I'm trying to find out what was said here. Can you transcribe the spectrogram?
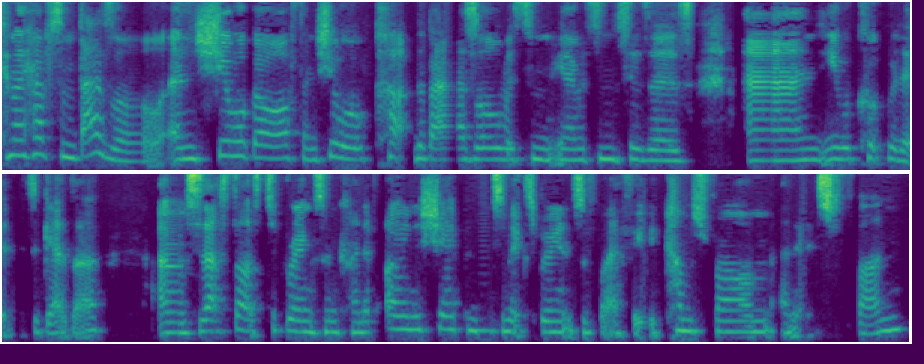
can I have some basil? And she will go off and she will cut the basil with some you know with some scissors, and you will cook with it together. Um, so that starts to bring some kind of ownership and some experience of where food comes from, and it's fun.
